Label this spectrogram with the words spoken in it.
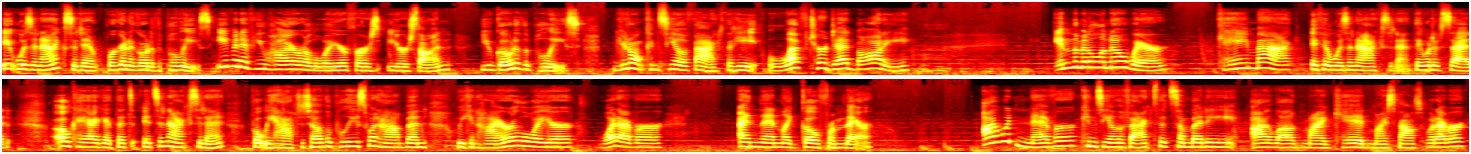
it was an accident. We're going to go to the police. Even if you hire a lawyer for your son, you go to the police. You don't conceal the fact that he left her dead body in the middle of nowhere, came back. If it was an accident, they would have said, okay, I get that it's an accident, but we have to tell the police what happened. We can hire a lawyer, whatever, and then like go from there. I would never conceal the fact that somebody I loved, my kid, my spouse, whatever,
